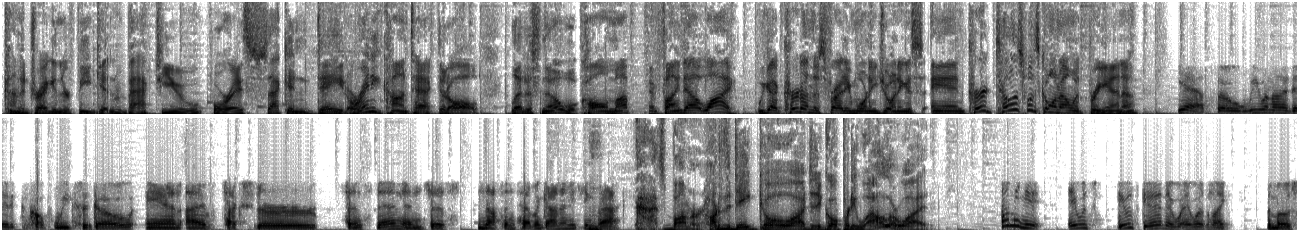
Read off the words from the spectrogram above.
kind of dragging their feet getting back to you for a second date or any contact at all, let us know. We'll call them up and find out why. We got Kurt on this Friday morning joining us. And Kurt, tell us what's going on with Brianna. Yeah, so we went on a date a couple weeks ago, and I've texted her since then, and just nothing. Haven't gotten anything back. That's a bummer. How did the date go? Uh, did it go pretty well or what? I mean, it, it was it was good. It, it wasn't like the most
